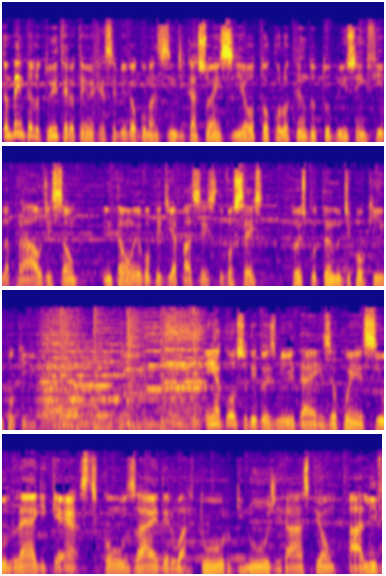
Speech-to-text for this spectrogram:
Também pelo Twitter eu tenho recebido algumas indicações e eu tô colocando tudo isso em fila para audição. Então eu vou pedir a paciência de vocês, tô escutando de pouquinho em pouquinho. Em agosto de 2010, eu conheci o Lagcast com o Zaider, o Arthur, o Gnu, o Giraspion, a Liv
